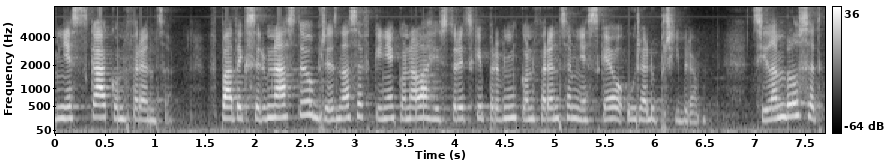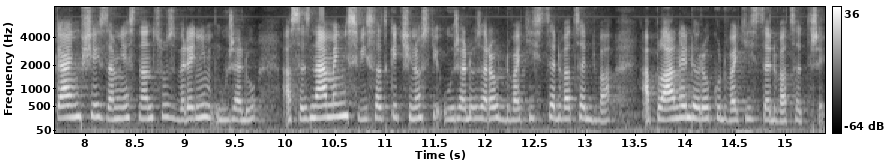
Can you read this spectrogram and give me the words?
Městská konference. V pátek 17. března se v kině konala historicky první konference Městského úřadu Příbram. Cílem bylo setkání všech zaměstnanců s vedením úřadu a seznámení s výsledky činnosti úřadu za rok 2022 a plány do roku 2023.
